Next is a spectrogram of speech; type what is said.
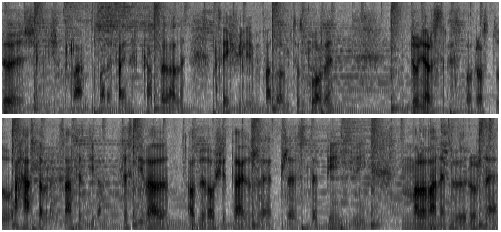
Były jeszcze jakieś pa- parę fajnych kapel, ale w tej chwili wypadło mi to z głowy. Junior Stress, po prostu... Aha, dobra, sam festiwal. Festiwal odbywał się tak, że przez te 5 dni malowane były różne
